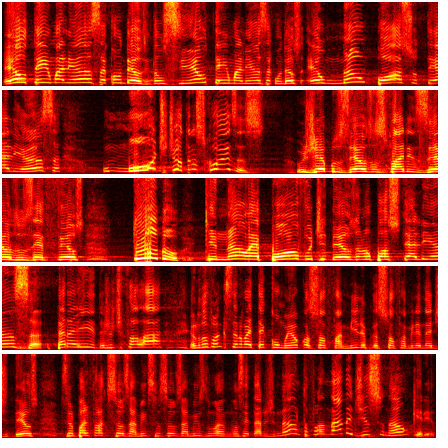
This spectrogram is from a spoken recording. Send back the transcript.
Eu tenho uma aliança com Deus, então se eu tenho uma aliança com Deus, eu não posso ter aliança com um monte de outras coisas. Os jebuseus, os fariseus, os efeus, tudo que não é povo de Deus, eu não posso ter aliança. Espera aí, deixa eu te falar. Eu não estou falando que você não vai ter comunhão com a sua família, porque a sua família não é de Deus. Você não pode falar com seus amigos, se seus amigos não, não aceitaram de Não, não estou falando nada disso, não, querido.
